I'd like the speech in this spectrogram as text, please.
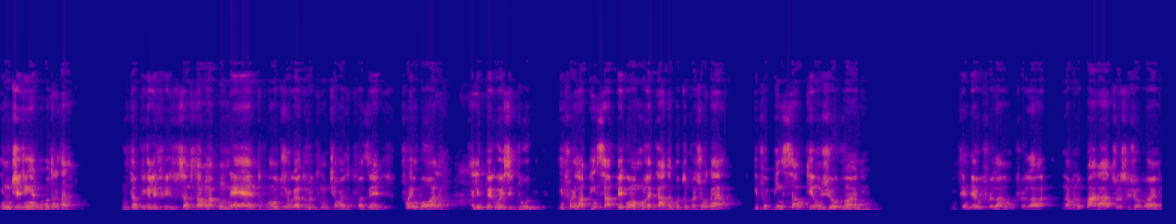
E não tinha dinheiro para contratar. Então, o que, que, ele fez? O Santos estava lá com o Neto, com um monte de jogador que não tinha mais o que fazer, foi embora, ele pegou esse clube e foi lá pensar. Pegou uma molecada, botou para jogar e foi pensar o quê? Um Giovani. Entendeu? Foi lá foi lá no Pará, trouxe o Giovani,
